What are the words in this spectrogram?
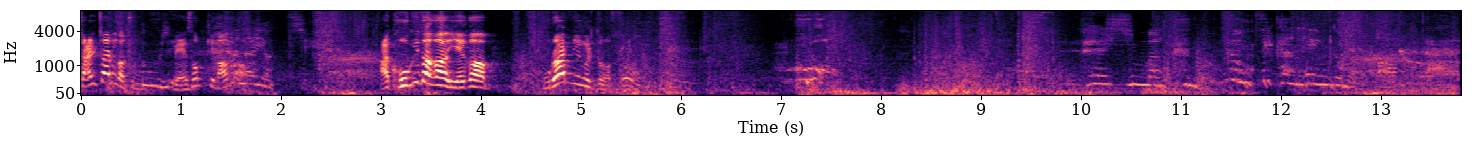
짤짤이가 좀 매섭긴 하다. 아, 거기다가 얘가 보라링을 들었어. 배신만큼 끔찍한 행동은 없다.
